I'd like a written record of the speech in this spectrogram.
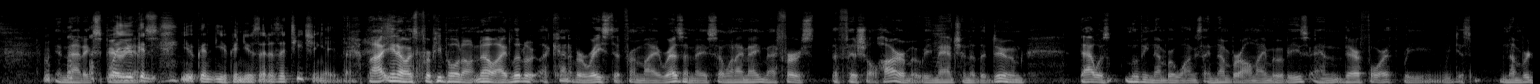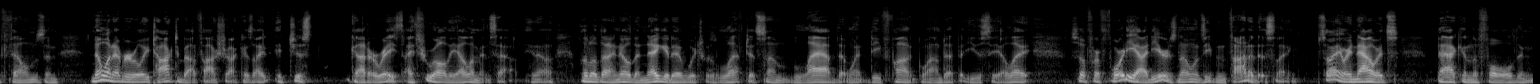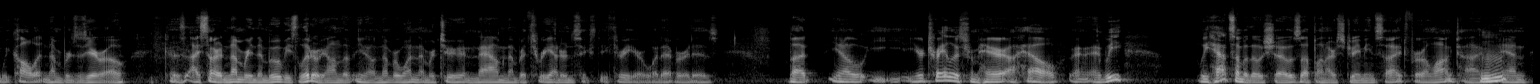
in that experience. well, you can you can you can use it as a teaching aid. Then. But you know, it's for people who don't know, I literally I kind of erased it from my resume. So when I made my first official horror movie, Mansion of the Doomed, that was movie number one because I number all my movies, and therefore we we just numbered films, and no one ever really talked about Foxtrot because I it just got erased. I threw all the elements out. You know, little did I know the negative, which was left at some lab that went defunct, wound up at UCLA. So for 40 odd years, no one's even thought of this thing. So anyway, now it's back in the fold, and we call it number zero because I started numbering the movies literally on the you know number one, number two, and now I'm number 363 or whatever it is. But you know, your trailers from Hell, and, and we we had some of those shows up on our streaming site for a long time, Mm-hmm. and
